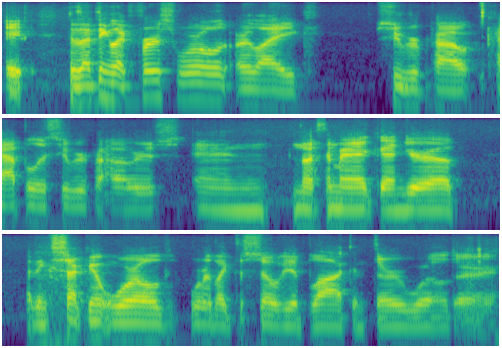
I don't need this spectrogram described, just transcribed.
Because I think like first world are like superpower capitalist superpowers in North America and Europe. I think second world were like the Soviet bloc, and third world are.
